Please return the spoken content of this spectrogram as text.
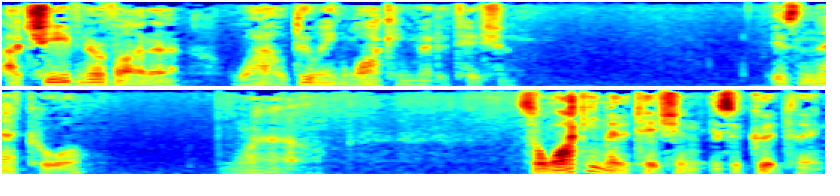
achieved nirvana while doing walking meditation. Isn't that cool? Wow. So walking meditation is a good thing.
